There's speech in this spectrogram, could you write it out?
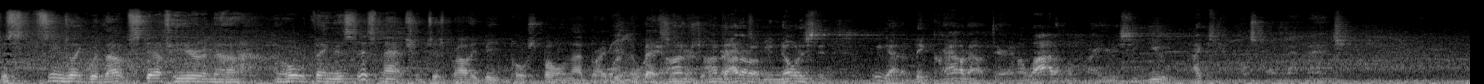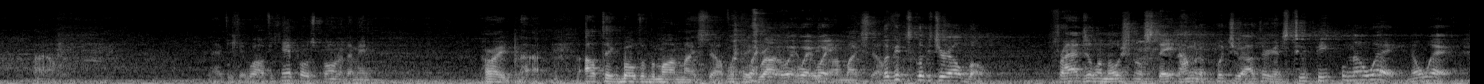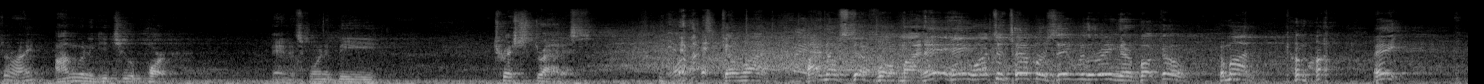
just seems like without Steph here and uh, the whole thing, this this match should just probably be postponed. That'd probably be in the best Hunter, interest of Hunter, I don't know if you noticed it. We got a big crowd out there, and a lot of them are here to see you. I can't postpone that match. Wow. If you can, well, if you can't postpone it, I mean, all right, uh, I'll take both of them on myself. I'll take Wait, Rocky wait, wait, wait. on myself. Look at look at your elbow. Fragile emotional state, and I'm going to put you out there against two people? No way, no way. It's all right. I'm going to get you a partner, and it's going to be Trish Stratus. Come on. I know Steph won't mind. Hey, hey, watch the temper. Save for the ring there, bucko. Come on. Come on. Hey,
